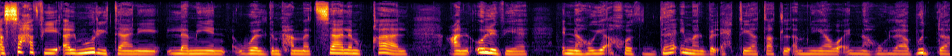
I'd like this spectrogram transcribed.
الصحفي الموريتاني لمين ولد محمد سالم قال عن أوليفييه إنه يأخذ دائما بالاحتياطات الأمنية وإنه لا بد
